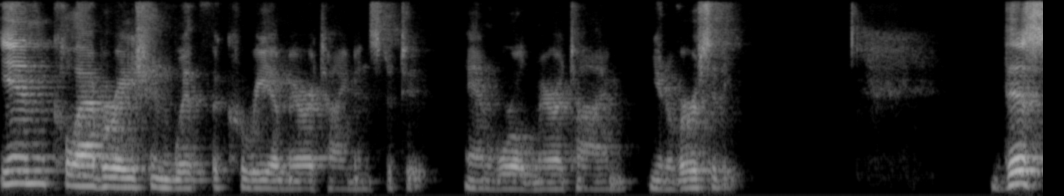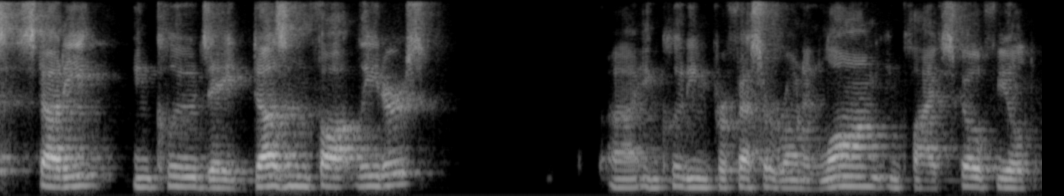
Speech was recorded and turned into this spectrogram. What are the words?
in collaboration with the Korea Maritime Institute and World Maritime University. This study includes a dozen thought leaders, uh, including Professor Ronan Long and Clive Schofield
